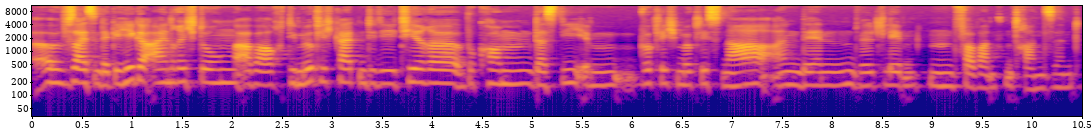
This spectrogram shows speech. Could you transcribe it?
äh, sei es in der Gehegeeinrichtung, aber auch die Möglichkeiten, die die Tiere bekommen, dass die eben wirklich möglichst nah an den wildlebenden Verwandten dran sind.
